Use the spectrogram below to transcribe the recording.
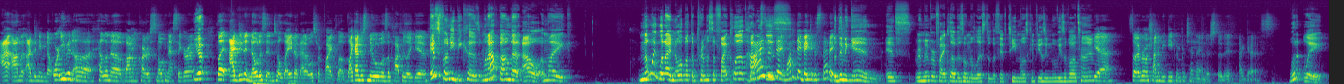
I, I I didn't even know, or even uh Helena Bonham Carter smoking that cigarette. Yep. But I didn't notice it until later that it was from Fight Club. Like I just knew it was a popular gif. It's funny because when I found that out, I'm like, knowing what I know about the premise of Fight Club, how Why did this? they? Why did they make it aesthetic? But then again, it's remember Fight Club is on the list of the 15 most confusing movies of all time. yeah. So everyone's trying to be deep and pretend they understood it. I guess. What? Wait.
